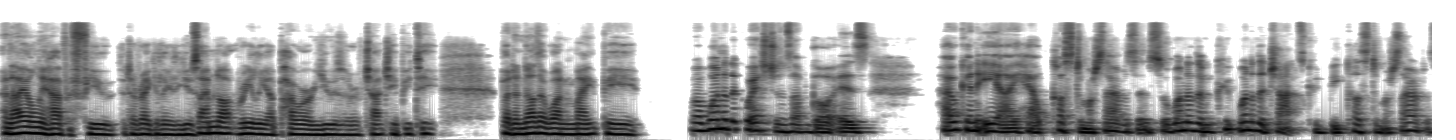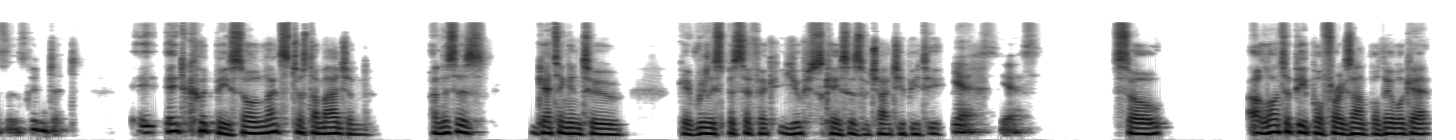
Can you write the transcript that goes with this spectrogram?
and I only have a few that I regularly use. I'm not really a power user of ChatGPT, but another one might be. Well, one of the questions I've got is how can AI help customer services? So one of them could, one of the chats could be customer services, couldn't it? It, it could be. So let's just imagine, and this is getting into okay, really specific use cases of ChatGPT. Yes, yes. So a lot of people, for example, they will get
